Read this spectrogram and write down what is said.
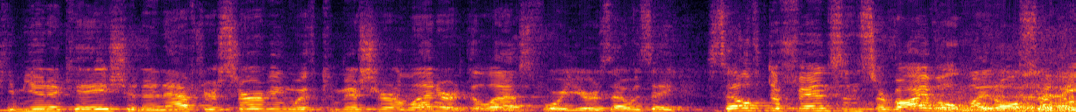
communication, and after serving with Commissioner Leonard the last four years, I would say self-defense and survival might also be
